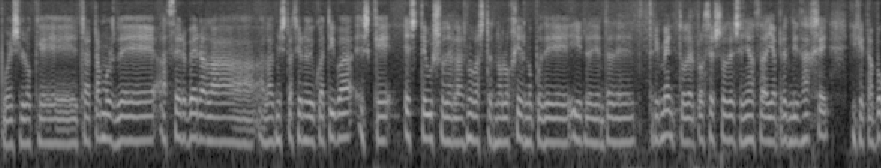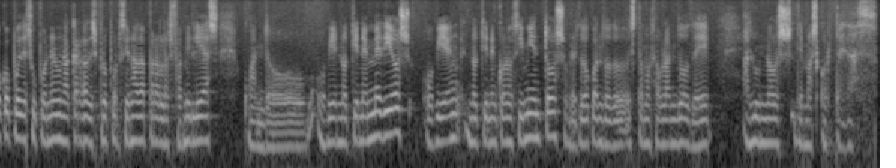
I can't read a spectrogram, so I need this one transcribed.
pues lo que tratamos de hacer ver a la, Administración Educativa es que este uso de las nuevas tecnologías no puede ir en detrimento del proceso de enseñanza y aprendizaje y que tampoco puede suponer una carga desproporcionada para las familias cuando o bien no tienen medios o bien no tienen conocimientos, sobre todo cuando estamos hablando de alumnos de más corta edad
